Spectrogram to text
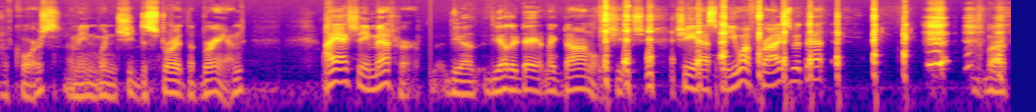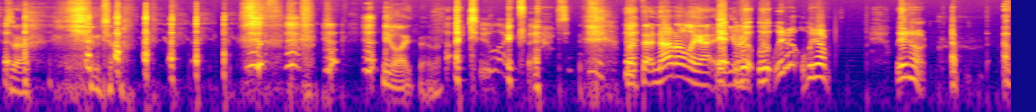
of course. I mean, when she destroyed the brand. I actually met her the oth- the other day at McDonald's. She, she, she asked me, "You want fries with that?" But uh, you, know, you like that, huh? I do like that. But that, not only I, Yeah, you know, we, we, don't we don't we don't uh, uh,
